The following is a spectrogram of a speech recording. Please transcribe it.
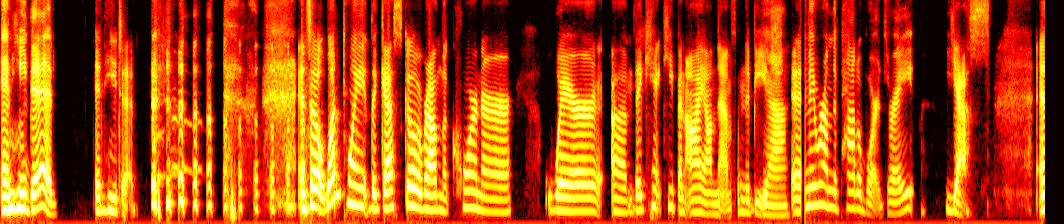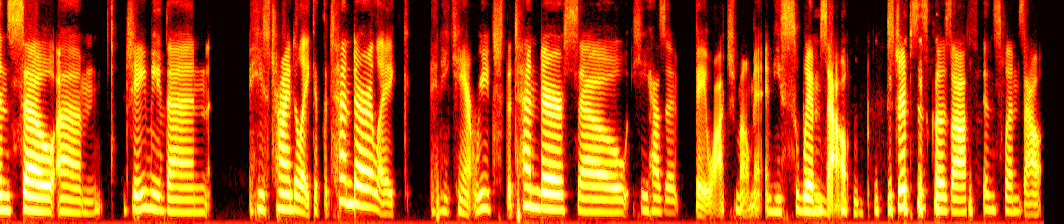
And he did. And he did. and so at one point, the guests go around the corner where um, they can't keep an eye on them from the beach. Yeah. And they were on the paddle boards, right? Yes. And so um, Jamie then he's trying to like get the tender, like, and he can't reach the tender. So he has a Baywatch moment and he swims out, strips his clothes off, and swims out.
